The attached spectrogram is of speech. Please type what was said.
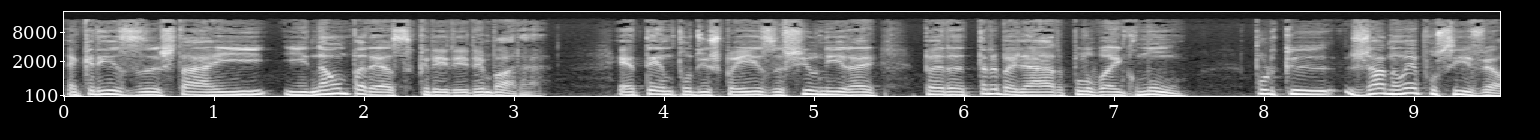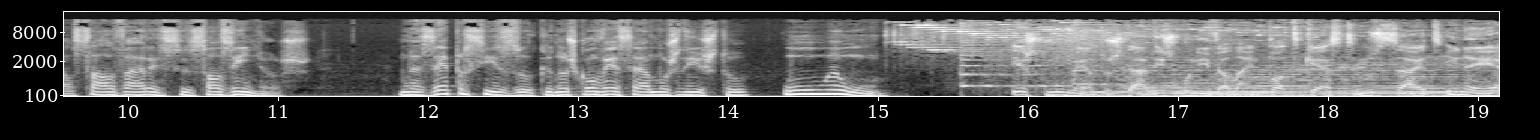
A crise está aí e não parece querer ir embora. É tempo de os países se unirem para trabalhar pelo bem comum, porque já não é possível salvarem-se sozinhos. Mas é preciso que nos convençamos disto um a um. Este momento está disponível em podcast no site e na app.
